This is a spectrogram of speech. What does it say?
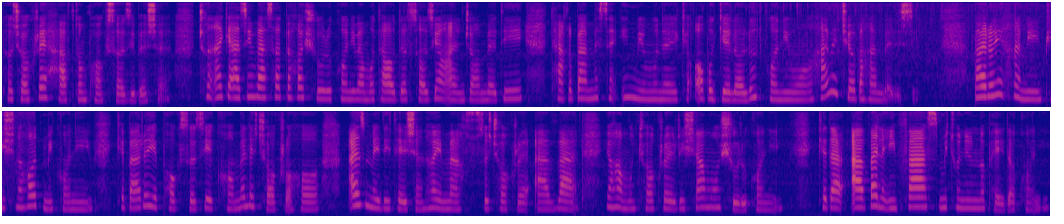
تا چاکرای هفتم پاکسازی بشه. چون اگه از این وسط بخوای شروع کنی و متعادل سازی رو انجام بدی تقریبا مثل این میمونه که آب و گلالود کنیم و همه چی رو به هم بریزیم برای همین پیشنهاد می کنیم که برای پاکسازی کامل چاکراها از مدیتیشن های مخصوص چاکرا اول یا همون چاکرا ریشمون شروع کنیم که در اول این فصل می‌تونید اونو پیدا کنید.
